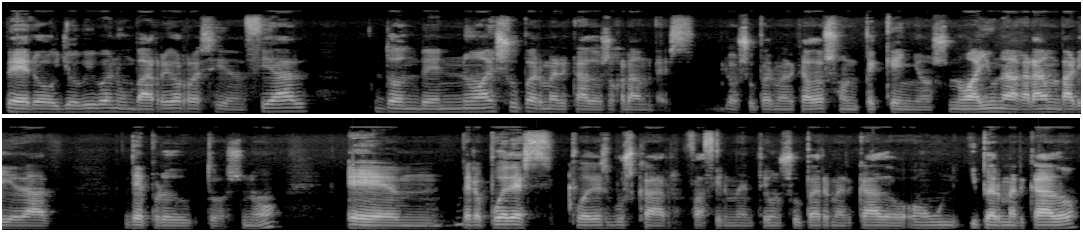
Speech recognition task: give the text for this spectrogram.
pero yo vivo en un barrio residencial donde no hay supermercados grandes. Los supermercados son pequeños, no hay una gran variedad de productos, ¿no? Em, pero puedes, puedes buscar fácilmente un supermercado o un hipermercado.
